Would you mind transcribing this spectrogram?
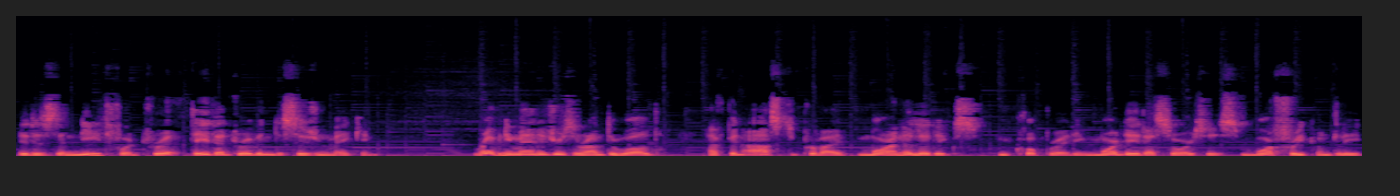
it is the need for data driven decision making. Revenue managers around the world have been asked to provide more analytics, incorporating more data sources more frequently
